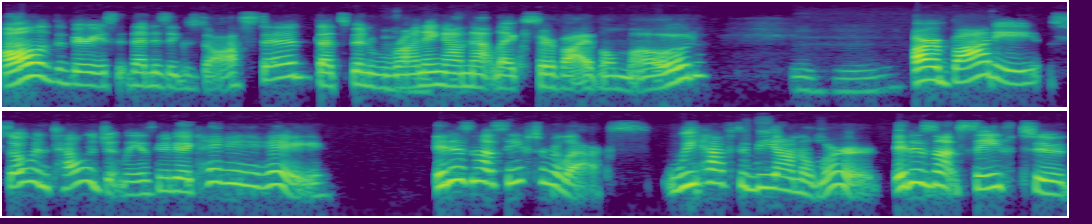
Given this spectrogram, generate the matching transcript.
all of the various that is exhausted that's been Mhm. running on that like survival mode hmm our body so intelligently is going to be like hey hey hey it is not safe to relax. We have to be on alert. It is not safe to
